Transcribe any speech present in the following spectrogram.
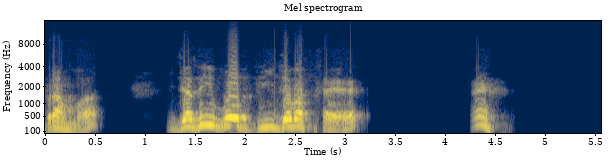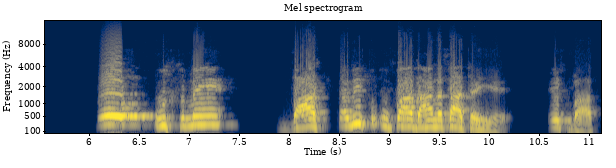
ब्रह्म यदि वो बीजवत है, तो उसमें वास्तविक उपादानता चाहिए एक बात।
